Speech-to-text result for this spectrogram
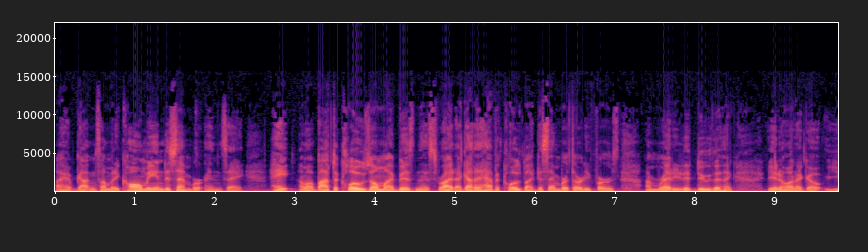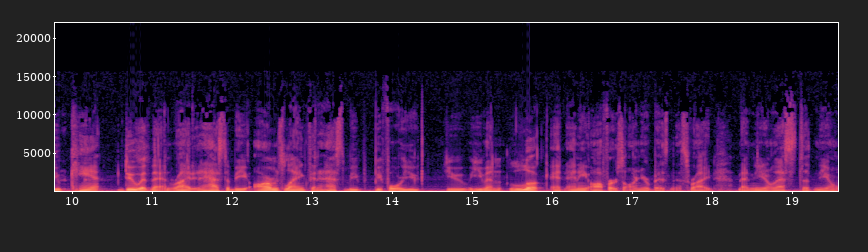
I have gotten somebody call me in December and say, "Hey, I'm about to close on my business, right? I got to have it closed by December 31st. I'm ready to do the thing." You know, and I go, "You can't do it then, right? It has to be arm's length and it has to be before you you even look at any offers on your business, right? Then you know that's the you know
